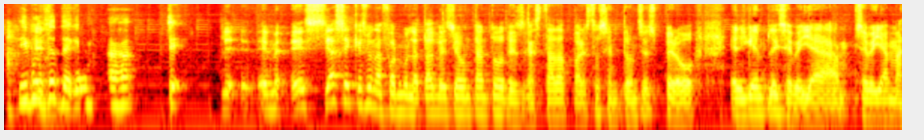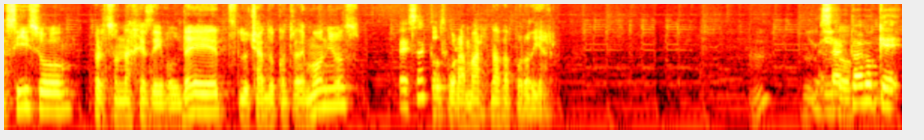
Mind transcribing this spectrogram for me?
ah, Evil es- Dead The Game. Ajá. Sí. Eh, es- ya sé que es una fórmula tal vez ya un tanto desgastada para estos entonces, pero el gameplay se veía, se veía macizo, personajes de Evil Dead luchando contra demonios, Exacto. todo por amar, nada por odiar. Exacto. Algo que,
